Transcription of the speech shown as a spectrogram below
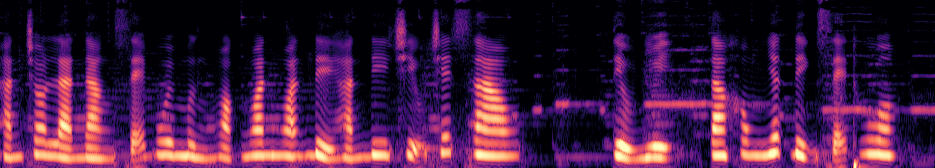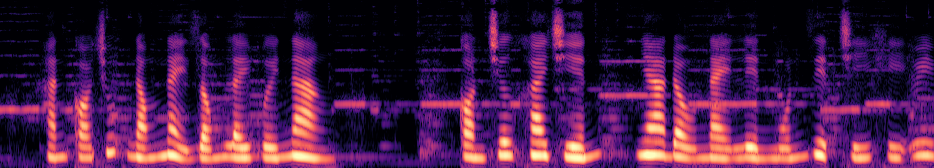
Hắn cho là nàng sẽ vui mừng hoặc ngoan ngoãn để hắn đi chịu chết sao? Tiểu nhụy, ta không nhất định sẽ thua. Hắn có chút nóng nảy giống lấy với nàng. Còn chưa khai chiến, nha đầu này liền muốn diệt trí khí uy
